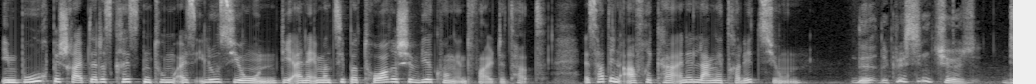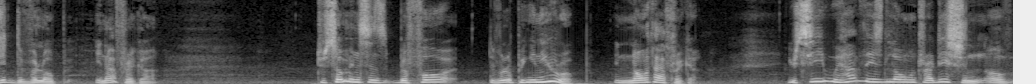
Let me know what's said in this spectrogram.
Im Buch beschreibt er das Christentum als Illusion, die eine emanzipatorische Wirkung entfaltet hat. Es hat in Afrika eine lange Tradition. The, the Christian Church did develop in Africa to some instance before developing in Europe, in North Africa. You see, we have this long tradition of,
